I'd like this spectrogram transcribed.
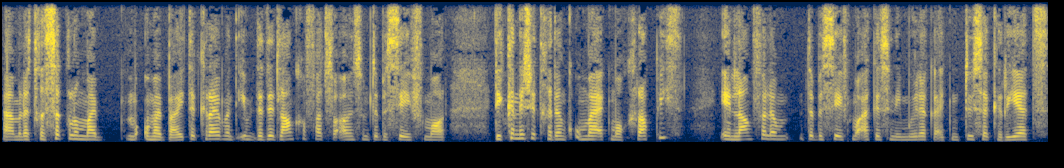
um, hulle het gesukkel om my om my by te kry want dit het lank gevat vir ouens om te besef maar die kinders het gedink om my ek maak grappies en lank vir hulle om te besef maar ek is in die moeilikheid en toe ek reeds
